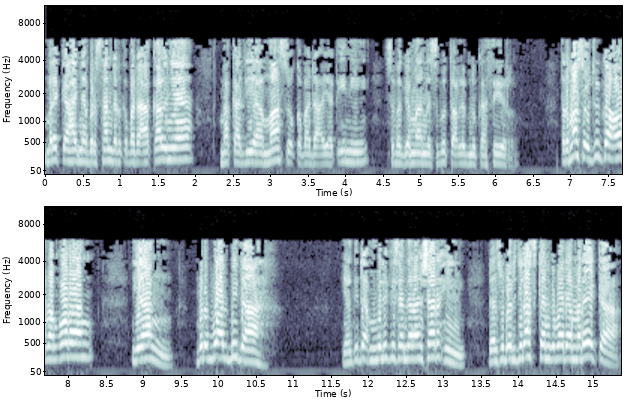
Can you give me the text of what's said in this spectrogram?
mereka hanya bersandar kepada akalnya, maka dia masuk kepada ayat ini sebagaimana disebut oleh Ibnu Katsir. Termasuk juga orang-orang yang berbuat bidah yang tidak memiliki sandaran syar'i dan sudah dijelaskan kepada mereka,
